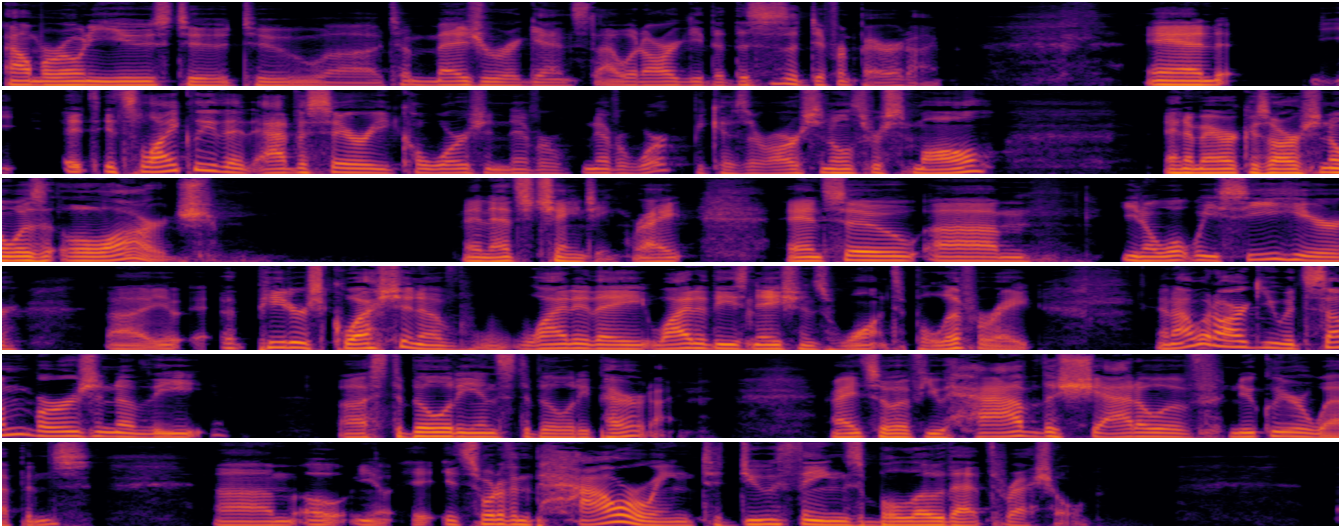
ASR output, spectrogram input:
Al Mauroni used to to uh, to measure against, I would argue that this is a different paradigm, and it, it's likely that adversary coercion never never worked because their arsenals were small, and America's arsenal was large, and that's changing, right? And so, um, you know, what we see here uh, Peter's question of why do they why do these nations want to proliferate, and I would argue it's some version of the uh, stability and stability paradigm, right? So if you have the shadow of nuclear weapons, um, oh, you know, it, it's sort of empowering to do things below that threshold.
